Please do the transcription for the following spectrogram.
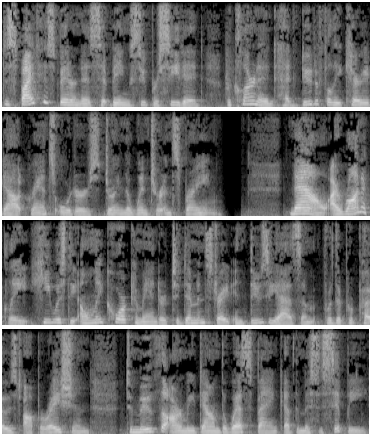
Despite his bitterness at being superseded, McClernand had dutifully carried out Grant's orders during the winter and spring. Now, ironically, he was the only Corps commander to demonstrate enthusiasm for the proposed operation to move the army down the west bank of the Mississippi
